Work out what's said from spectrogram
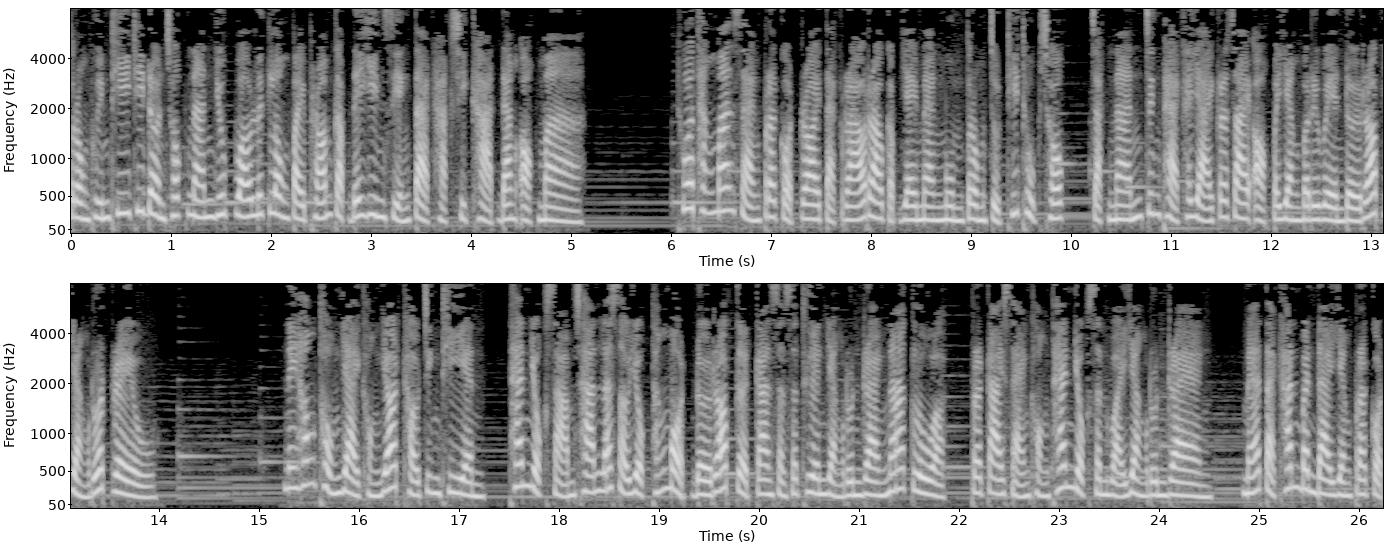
ตรงพื้นที่ที่โดนชกนั้นยุบเว้าลึกลงไปพร้อมกับได้ยินเสียงแตกหักฉีกขาดดังออกมา ทั่วทั้งม่านแสงปรากฏรอยแตกร้าวราวกับใยแมงมุมตรงจุดที่ถูกชก จากนั้นจึงแผ่ขยายกระจายออกไปยังบริเวณโดยรอบอย่างรวดเร็ว ในห้องโถงใหญ่ของยอดเขาจิงเทียน แท่นหยกสามชั้นและเสาหยกทั้งหมดโดยรอบเกิดการสั่นสะเทือนอย่างรุนแรงน่ากลัว ประกายแสงของแท่นหยกสั่นไหวอย่างรุนแรง แม้แต่ขั้นบันไดยังปรากฏ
